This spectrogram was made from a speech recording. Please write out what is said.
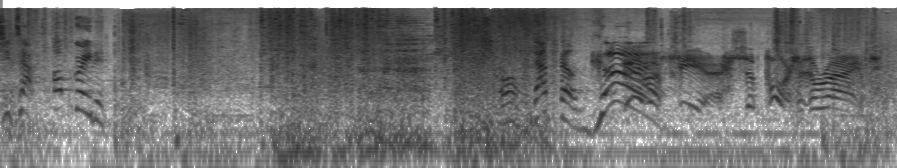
Energy tap upgraded. Oh, that felt good. Never fear. Support has arrived.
